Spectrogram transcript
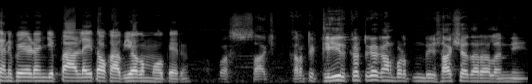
చనిపోయాడు అని చెప్పి వాళ్ళైతే ఒక అభియోగం మోపారు. సాక్షి కరెక్ట్ క్లియర్ కట్గా కనపడుతుంది సాక్ష్యాధారాలన్నీ.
